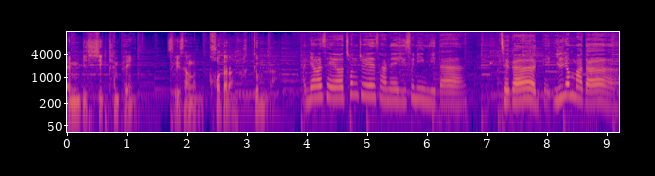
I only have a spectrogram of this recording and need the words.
MBC 캠페인 세상은 커다란 학교입니다. 안녕하세요. 청주에 사는 이순희입니다. 제가 이렇게 1년마다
